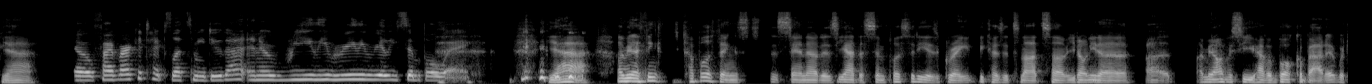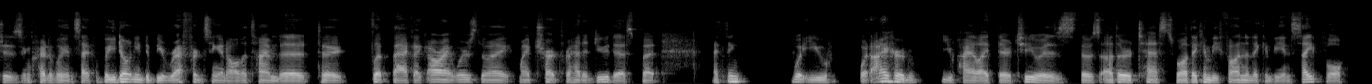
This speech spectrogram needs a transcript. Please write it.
Yeah. So five archetypes lets me do that in a really really really simple way. yeah. I mean i think a couple of things that stand out is yeah the simplicity is great because it's not some you don't need a, a i mean obviously you have a book about it which is incredibly insightful but you don't need to be referencing it all the time to to flip back like all right where's the my, my chart for how to do this? But i think what you what i heard you highlight there too is those other tests while they can be fun and they can be insightful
